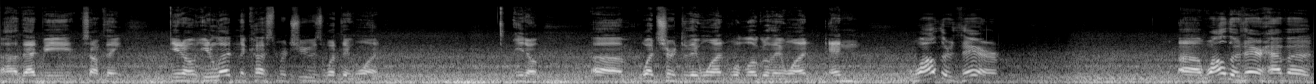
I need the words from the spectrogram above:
uh, that'd be something you know, you're letting the customer choose what they want. You know, um, what shirt do they want, what logo they want, and while they're there, uh, while they're there, have a,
